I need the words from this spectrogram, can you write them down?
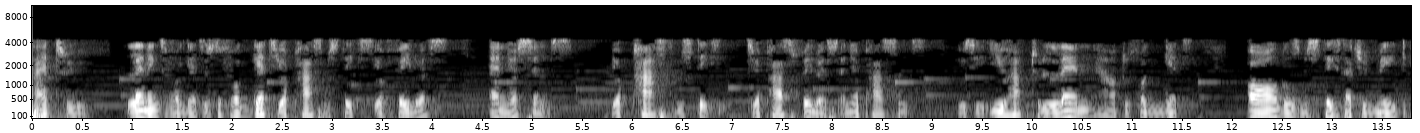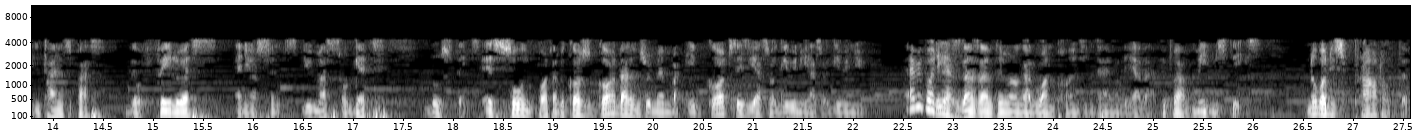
side to learning to forget is to forget your past mistakes, your failures, and your sins. Your past mistakes, your past failures, and your past sins. You see, you have to learn how to forget all those mistakes that you've made in times past your failures and your sins. You must forget those things. It's so important because God doesn't remember. If God says He has forgiven you, He has forgiven you. Everybody has done something wrong at one point in time or the other. People have made mistakes. Nobody's proud of them.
